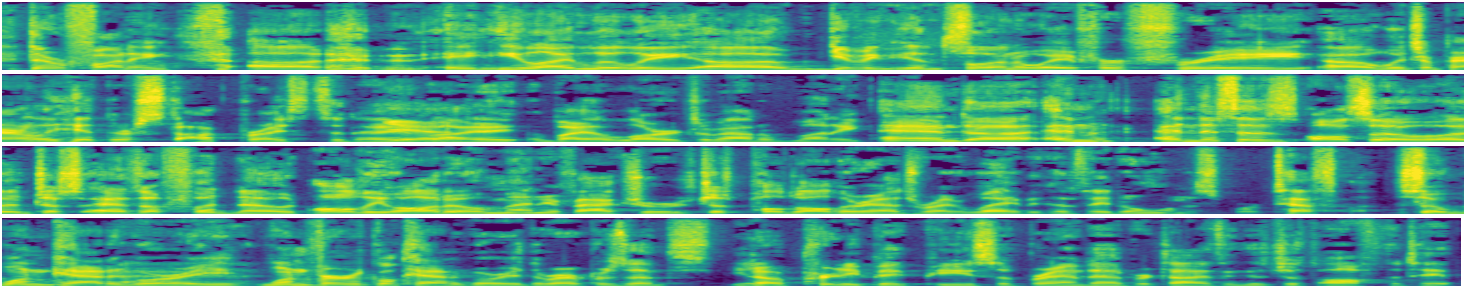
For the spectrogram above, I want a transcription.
they were funny. Uh, Eli Lilly uh, giving insulin away for free, uh, which apparently hit their stock price today Yeah. by by a large amount of money. And uh, and and this is also uh, just as a footnote, all the auto manufacturers just pulled all their ads right away because they don't want to support Tesla. So one category, one vertical category that represents you know a pretty big piece of brand advertising is just off the table.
